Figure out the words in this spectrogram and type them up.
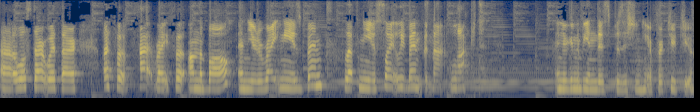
Uh, we'll start with our left foot flat, right foot on the ball, and your right knee is bent, left knee is slightly bent but not locked. And you're gonna be in this position here for choo choo.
